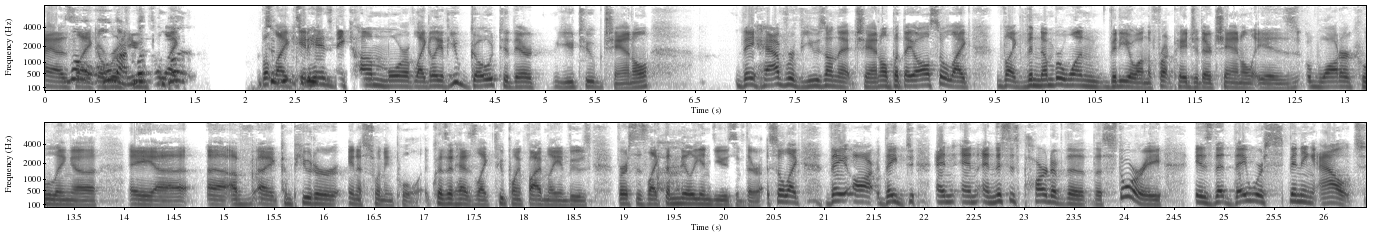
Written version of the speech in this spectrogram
as Well, like a on, review. but, like, but- but to be- it has become more of like like if you go to their YouTube channel, they have reviews on that channel, but they also like like the number one video on the front page of their channel is water cooling a a uh, a, a computer in a swimming pool because it has like 2.5 million views versus like the million views of their so like they are they do and and and this is part of the the story is that they were spinning out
